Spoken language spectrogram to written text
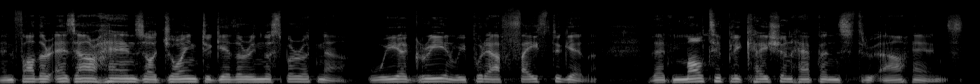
And Father, as our hands are joined together in the Spirit now, we agree and we put our faith together that multiplication happens through our hands,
